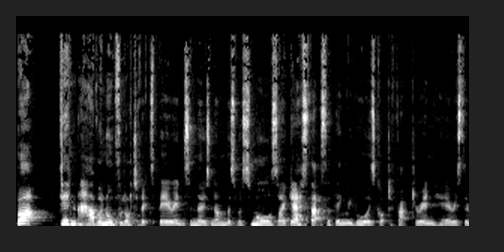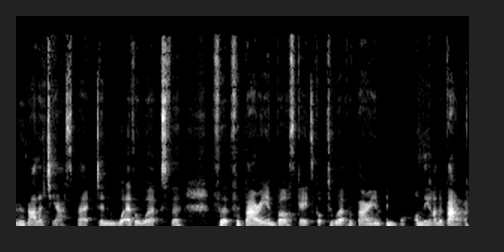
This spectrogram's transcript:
but didn't have an awful lot of experience and those numbers were small. So I guess that's the thing we've always got to factor in here is the rurality aspect and whatever works for for, for Barry and Bathgate's got to work for Barry in, in, on the Isle of Barra,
